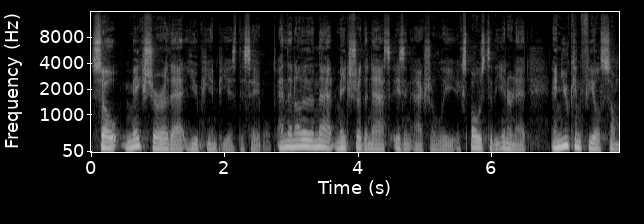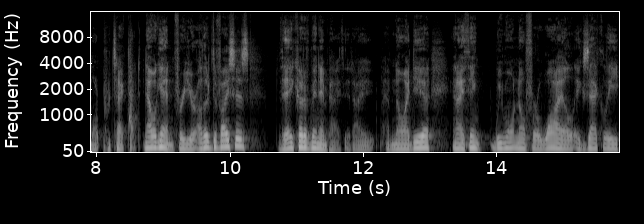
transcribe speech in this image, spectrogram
So make sure that UPnP is disabled. And then, other than that, make sure the NAS isn't actually exposed to the internet and you can feel somewhat protected. Now, again, for your other devices, they could have been impacted. I have no idea. And I think we won't know for a while exactly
